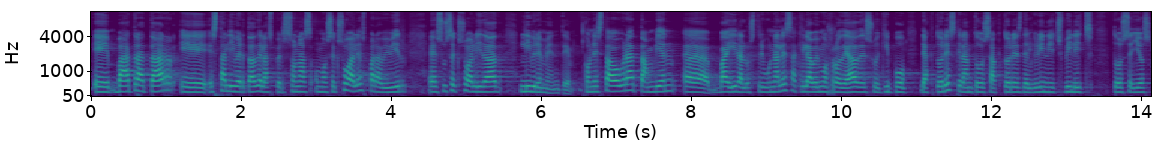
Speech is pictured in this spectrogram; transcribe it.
eh, va a tratar eh, esta libertad de las personas homosexuales para vivir su sexualidad libremente. Con esta obra también va a ir a los tribunales. Aquí la vemos rodeada de su equipo de actores, que eran todos actores del Greenwich Village, todos ellos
